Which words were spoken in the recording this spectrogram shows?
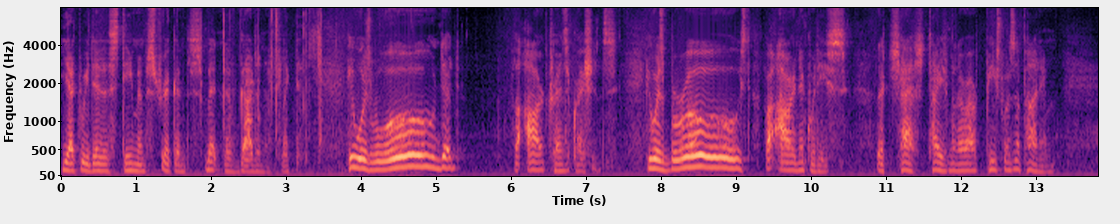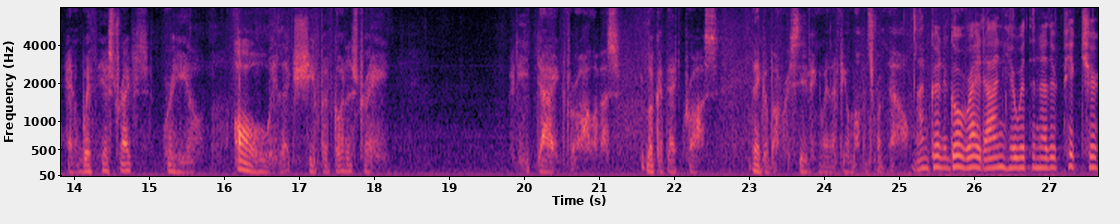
Yet we did esteem him stricken, smitten of God, and afflicted. He was wounded for our transgressions. He was bruised for our iniquities. The chastisement of our peace was upon him, and with his stripes we're healed. All we like sheep have gone astray. But he died for all of us. Look at that cross. Think about receiving him in a few moments from now. I'm going to go right on here with another picture.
